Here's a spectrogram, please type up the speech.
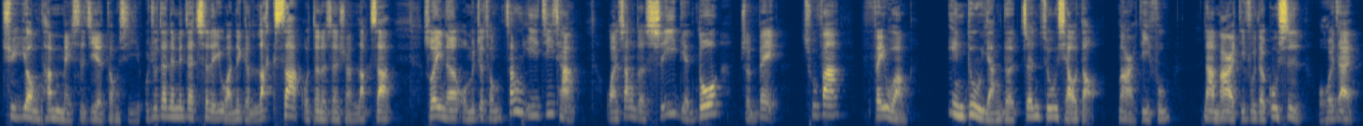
去用他们美食街的东西。我就在那边再吃了一碗那个拉萨，我真的是很喜欢拉萨。所以呢，我们就从樟宜机场晚上的十一点多准备出发，飞往印度洋的珍珠小岛马尔蒂夫。那马尔蒂夫的故事，我会在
